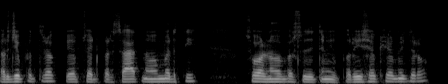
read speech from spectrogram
અરજીપત્રક વેબસાઇટ પર સાત નવેમ્બરથી સોળ નવેમ્બર સુધી તમે ભરી શકશો મિત્રો.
